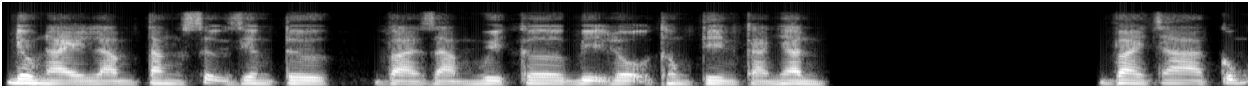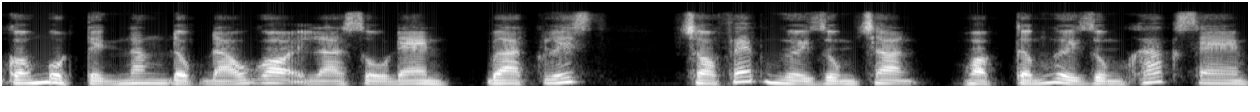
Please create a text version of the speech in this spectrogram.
Điều này làm tăng sự riêng tư và giảm nguy cơ bị lộ thông tin cá nhân. Vita cũng có một tính năng độc đáo gọi là sổ đen, blacklist, cho phép người dùng chặn hoặc cấm người dùng khác xem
